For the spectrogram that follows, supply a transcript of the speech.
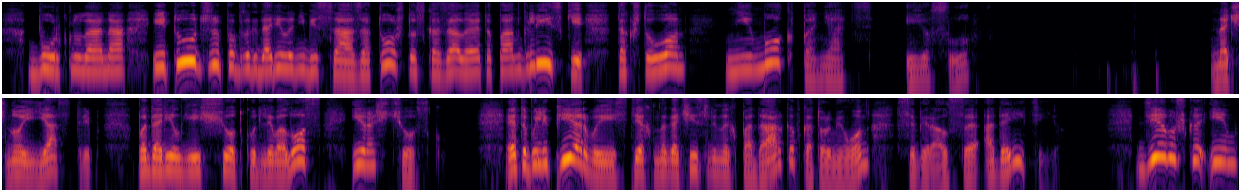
— буркнула она и тут же поблагодарила небеса за то, что сказала это по-английски, так что он не мог понять ее слов. Ночной ястреб подарил ей щетку для волос и расческу. Это были первые из тех многочисленных подарков, которыми он собирался одарить ее. Девушка им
